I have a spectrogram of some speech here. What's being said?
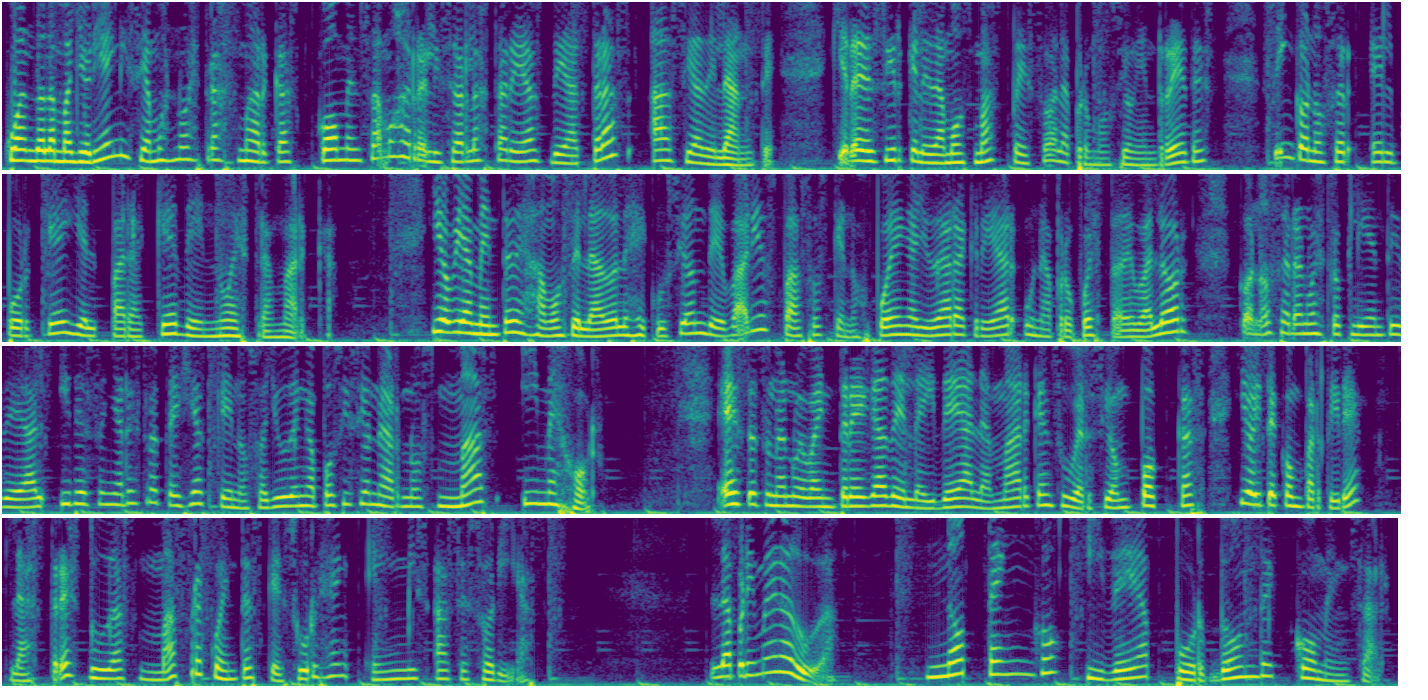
Cuando la mayoría iniciamos nuestras marcas, comenzamos a realizar las tareas de atrás hacia adelante. Quiere decir que le damos más peso a la promoción en redes sin conocer el porqué y el para qué de nuestra marca. Y obviamente dejamos de lado la ejecución de varios pasos que nos pueden ayudar a crear una propuesta de valor, conocer a nuestro cliente ideal y diseñar estrategias que nos ayuden a posicionarnos más y mejor. Esta es una nueva entrega de La idea a la marca en su versión podcast y hoy te compartiré las tres dudas más frecuentes que surgen en mis asesorías. La primera duda, no tengo idea por dónde comenzar.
